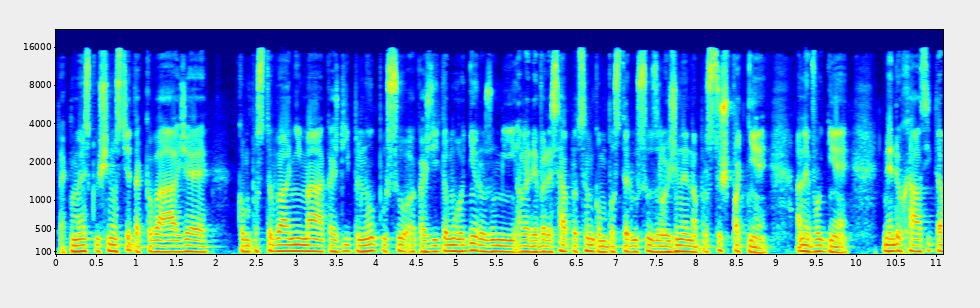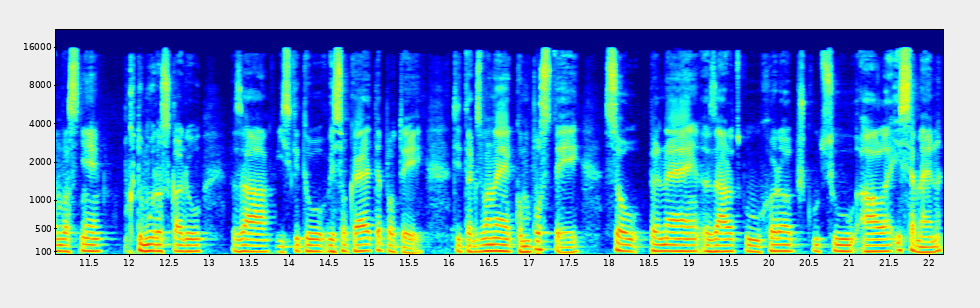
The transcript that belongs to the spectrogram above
tak moje zkušenost je taková, že kompostování má každý plnou pusu a každý tomu hodně rozumí, ale 90% komposterů jsou založené naprosto špatně a nevhodně. Nedochází tam vlastně k tomu rozkladu za výskytu vysoké teploty. Ty takzvané komposty jsou plné zárodků chorob, škůdců, ale i semen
